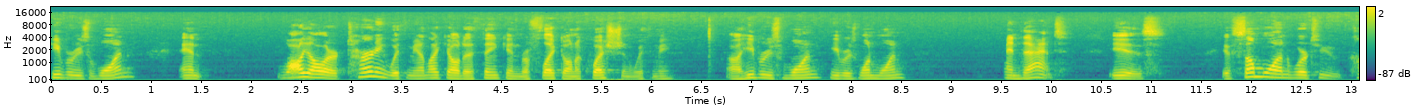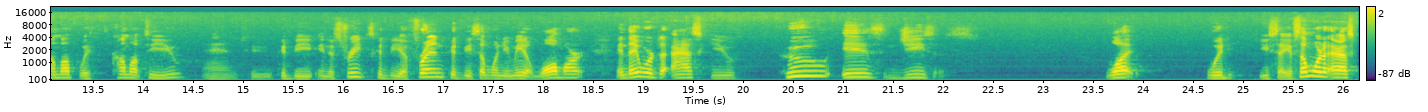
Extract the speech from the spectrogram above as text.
Hebrews one, and while y'all are turning with me, I'd like y'all to think and reflect on a question with me. Uh, Hebrews 1, Hebrews 1 1. And that is if someone were to come up with come up to you and to could be in the streets, could be a friend, could be someone you meet at Walmart, and they were to ask you, Who is Jesus? What would you say? If someone were to ask,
